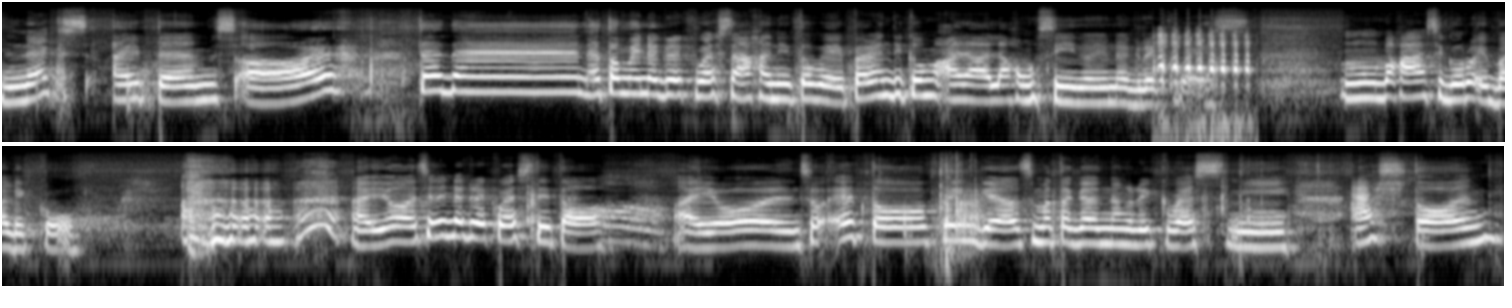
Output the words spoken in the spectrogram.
next items are... Tadan! Ito may nag-request sa akin nito eh. Pero hindi ko maalala kung sino yung nag-request. Mm, baka siguro ibalik ko. Ayun. Sino nag-request ito? Ayun. So, ito, Pringles, matagal ng request ni Ashton.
